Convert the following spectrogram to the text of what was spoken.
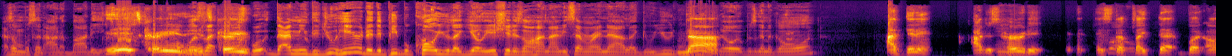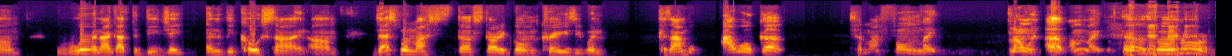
that's almost an out of body. Yeah, it's crazy. What was It's like, crazy. what- I mean, did you hear it or did people call you like, yo, your shit is on Hot 97 right now? Like, were you, did Nah. you know it was going to go on? I didn't. I just Mm. heard it and stuff Whoa. like that. But um, when I got the DJ Envy co-sign, um, that's when my stuff started going crazy. When, cause I'm, I woke up to my phone like blowing up. I'm like, what the hell is going on?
